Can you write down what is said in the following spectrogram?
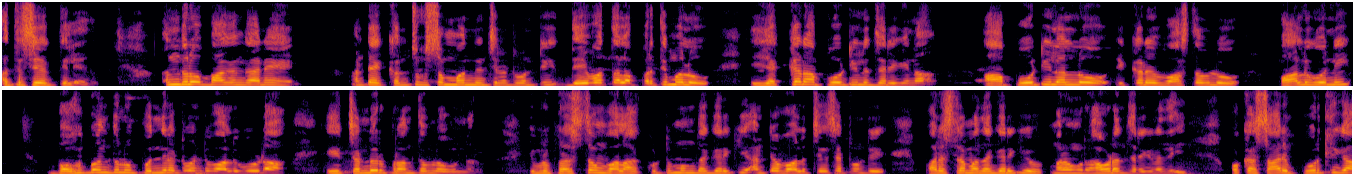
అతిశయోక్తి లేదు. అందులో భాగంగానే అంటే కంచుకు సంబంధించినటువంటి దేవతల ప్రతిమలు ఎక్కడ పోటీలు జరిగినా ఆ పోటీలలో ఇక్కడ వాస్తవులు పాల్గొని బహుబంతులు పొందినటువంటి వాళ్ళు కూడా ఈ చండూరు ప్రాంతంలో ఉన్నారు. ఇప్పుడు ప్రస్తుతం వాళ్ళ కుటుంబం దగ్గరికి అంటే వాళ్ళు చేసేటువంటి పరిశ్రమ దగ్గరికి మనం రావడం జరిగినది. ఒకసారి పూర్తిగా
